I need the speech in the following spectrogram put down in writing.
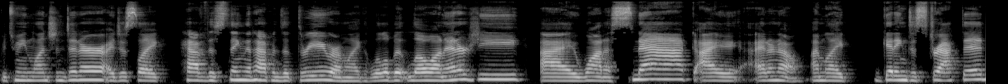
between lunch and dinner, I just like have this thing that happens at 3 where I'm like a little bit low on energy. I want a snack. I I don't know. I'm like getting distracted.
